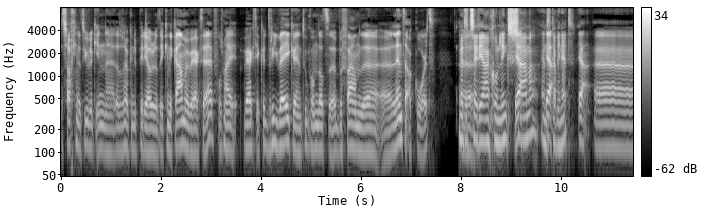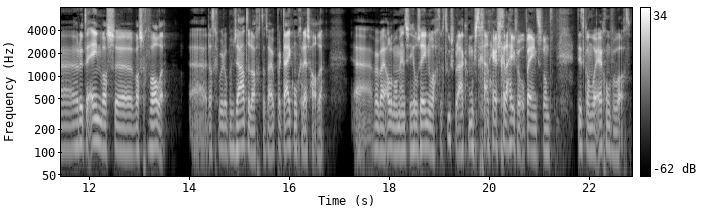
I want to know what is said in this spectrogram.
dat zag je natuurlijk in, eh, dat was ook in de periode dat ik in de Kamer werkte. Hè. Volgens mij werkte ik er drie weken en toen kwam dat eh, befaamde eh, lenteakkoord. Met het CDA en GroenLinks ja, samen en het ja. kabinet. Ja, Rutte 1 was, was gevallen. Dat gebeurde op een zaterdag dat wij ook partijcongres hadden. Waarbij allemaal mensen heel zenuwachtig toespraken moesten gaan herschrijven opeens. Want dit kwam wel erg onverwacht.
